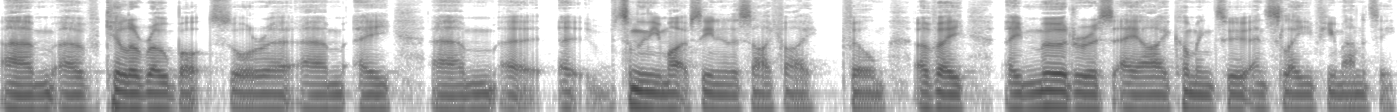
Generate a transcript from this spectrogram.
um, of killer robots or uh, um, a, um, something you might have seen in a sci-fi film of a, a murderous AI coming to enslave humanity,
